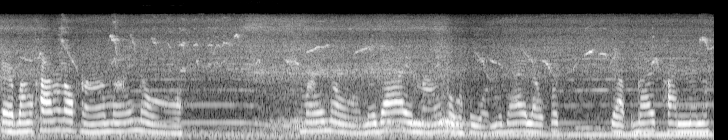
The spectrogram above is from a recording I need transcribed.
แต่บางครั้งเราหาไม้หน่อไม้หน่อไม่ได้ ไม้หลงหัวไม่ได้ เราก็อยากได้พันนะนะ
